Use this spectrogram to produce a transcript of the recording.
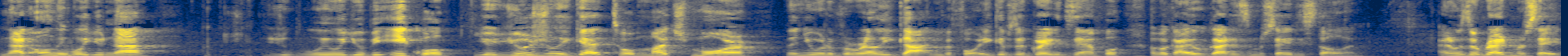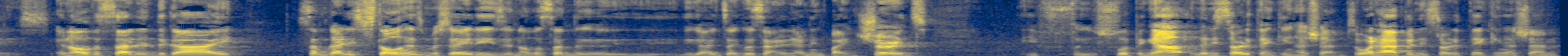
not only will you not you, will you be equal, you usually get to a much more than you would have really gotten before. He gives a great example of a guy who got his Mercedes stolen. And it was a red Mercedes. And all of a sudden the guy some guy stole his Mercedes, and all of a sudden the, the guy's like, "Listen, I, I didn't buy insurance." He, he, was flipping out, and then he started thanking Hashem. So what happened? He started thanking Hashem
